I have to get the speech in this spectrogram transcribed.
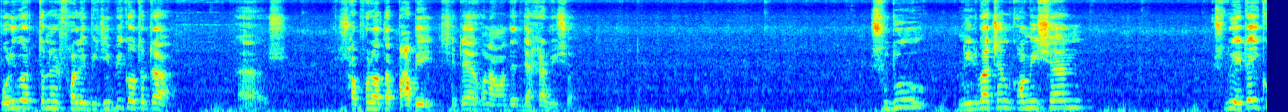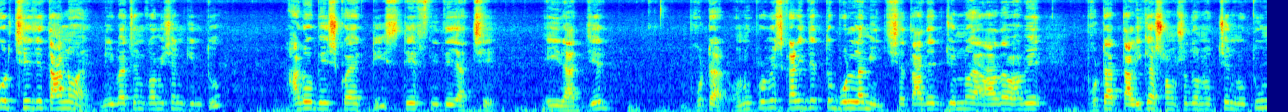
পরিবর্তনের ফলে বিজেপি কতটা সফলতা পাবে সেটা এখন আমাদের দেখার বিষয়। শুধু নির্বাচন কমিশন শুধু এটাই করছে যে তা নয়, নির্বাচন কমিশন কিন্তু আরও বেশ কয়েকটি স্টেপস নিতে যাচ্ছে এই রাজ্যের ভোটার। অনুপ্রবেশকারীদের তো বললামই, সে তাদের জন্য আলাদাভাবে ভোটার তালিকা সংশোধন হচ্ছে, নতুন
